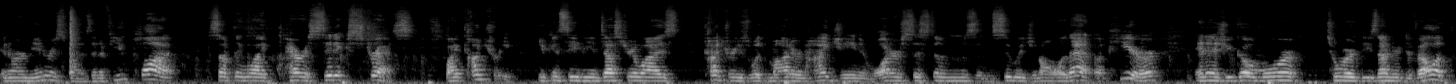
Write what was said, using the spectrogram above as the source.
in our immune response. And if you plot something like parasitic stress by country, you can see the industrialized countries with modern hygiene and water systems and sewage and all of that up here. And as you go more toward these underdeveloped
